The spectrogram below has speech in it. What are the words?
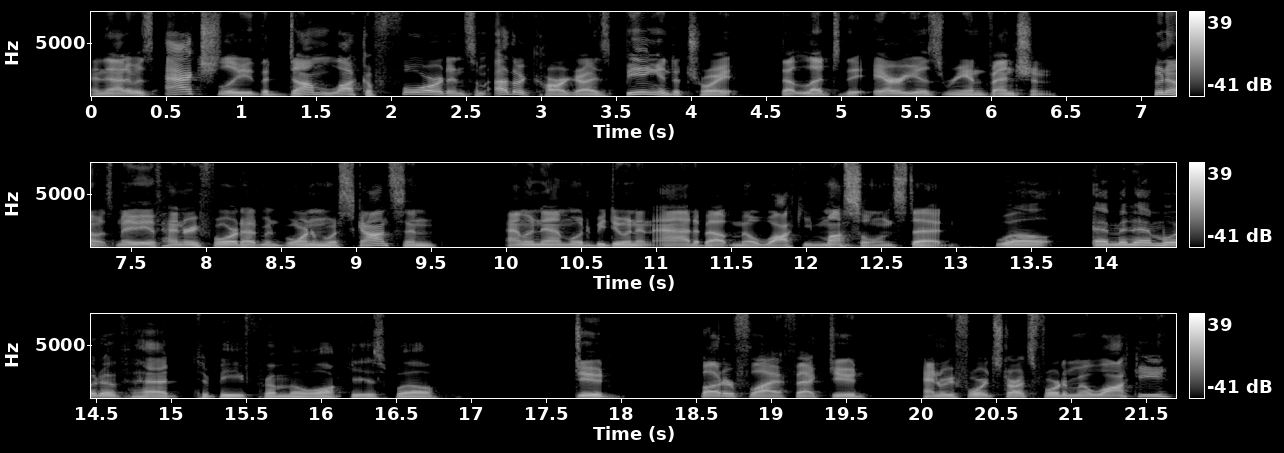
and that it was actually the dumb luck of Ford and some other car guys being in Detroit that led to the area's reinvention. Who knows? Maybe if Henry Ford had been born in Wisconsin, Eminem would be doing an ad about Milwaukee muscle instead. Well, Eminem would have had to be from Milwaukee as well. dude, butterfly effect, dude. Henry Ford starts Ford in Milwaukee.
